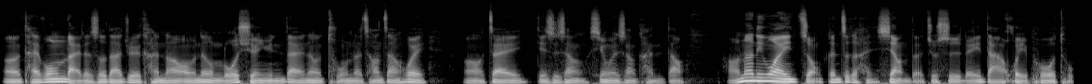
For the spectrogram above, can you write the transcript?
呃，台风来的时候，大家就会看到那种螺旋云带那种图呢，常常会呃在电视上、新闻上看到。好，那另外一种跟这个很像的，就是雷达回波图。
